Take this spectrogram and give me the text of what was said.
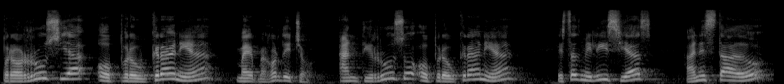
pro-Rusia o pro-Ucrania, mejor dicho, antirruso o pro-Ucrania, estas milicias han estado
